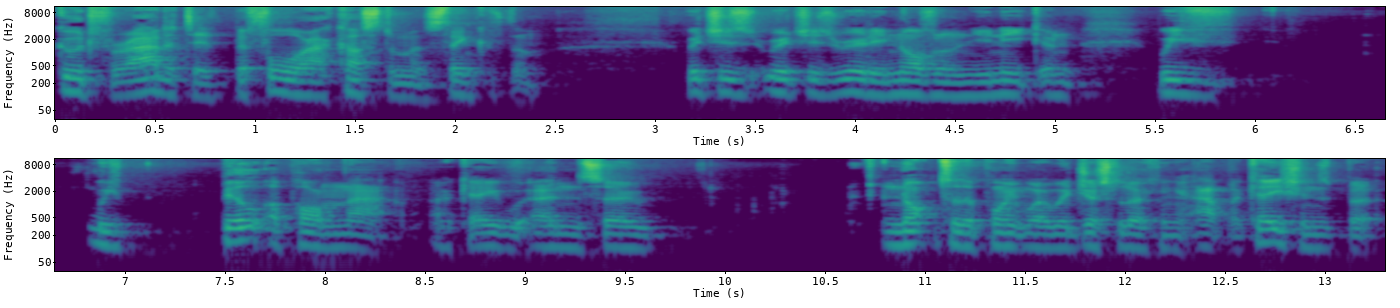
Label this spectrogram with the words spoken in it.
good for additive before our customers think of them, which is which is really novel and unique. And we've we've built upon that, okay, and so not to the point where we're just looking at applications, but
